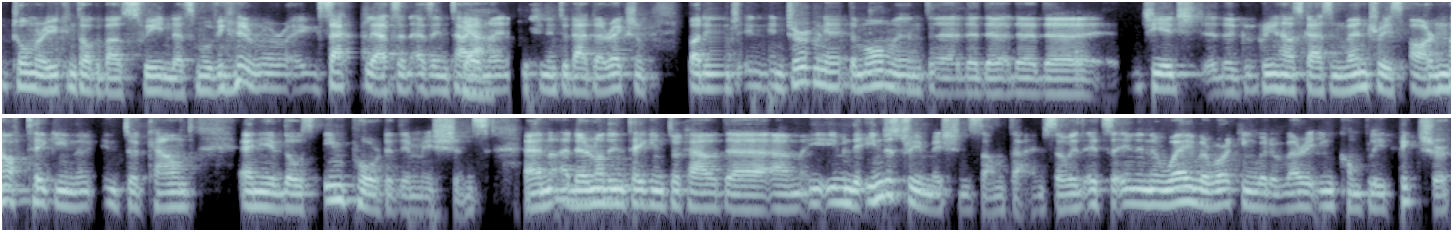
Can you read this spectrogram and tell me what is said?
Tomer, you can talk about Sweden that's moving exactly as an, as an entire yeah. nation into that direction. But in, in, in Germany at the moment, uh, the, the, the, the GH, the greenhouse gas inventories are not taking into account any of those imported emissions. And they're not in taking into account uh, um, even the industry emissions sometimes. So it, it's in, in a way, we're working with a very incomplete picture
